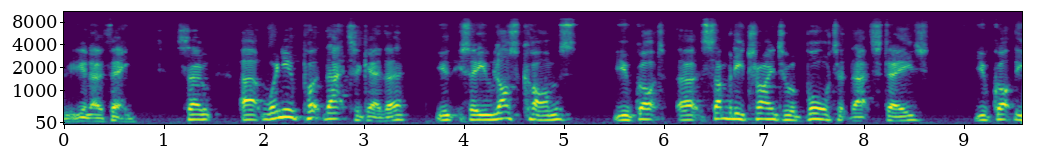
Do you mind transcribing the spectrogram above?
you know, thing. So uh, when you put that together, you so you lost comms, you've got uh, somebody trying to abort at that stage, you've got the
